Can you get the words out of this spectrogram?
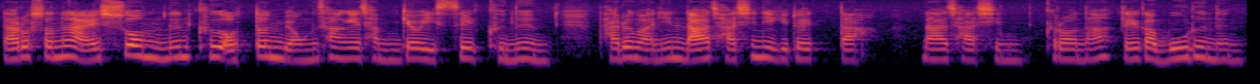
나로서는 알 수 없는 그 어떤 명상에 잠겨 있을 그는 다름 아닌 나 자신이기도 했다. 나 자신, 그러나 내가 모르는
